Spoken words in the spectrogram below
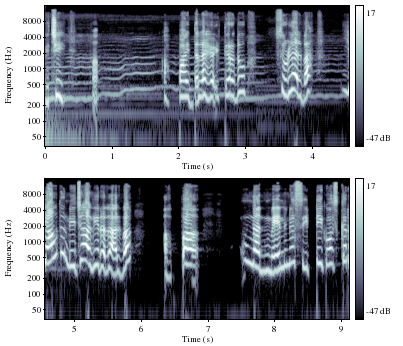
ವಿಜಿ ಅಪ್ಪ ಇದೆಲ್ಲ ಹೇಳ್ತಿರೋದು ಸುಳ್ಳಲ್ವಾ? ಯಾವುದು ನಿಜ ಆಗಿರಲ್ಲ ಅಲ್ವಾ? ಅಪ್ಪ ನನ್ ಮೇಲಿನ ಸಿಟ್ಟಿಗೋಸ್ಕರ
